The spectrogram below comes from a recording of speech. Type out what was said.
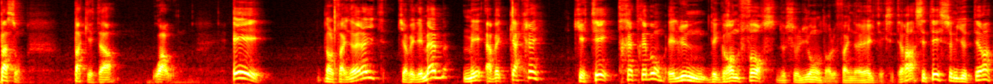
passons. Paqueta, waouh. Et dans le Final Eight, tu avais les mêmes, mais avec Cacré qui était très très bon. Et l'une des grandes forces de ce Lyon dans le Final Eight, etc., c'était ce milieu de terrain.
